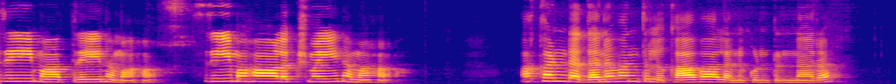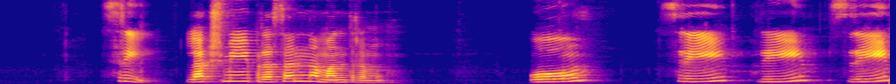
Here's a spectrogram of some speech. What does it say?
శ్రీమాత్రే నమ. శ్రీ మహాలక్ష్మై నమ. అఖండ ధనవంతులు కావాలనుకుంటున్నారా? శ్రీ లక్ష్మీ ప్రసన్న మంత్రము. ఓం శ్రీ హ్రీం శ్రీం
